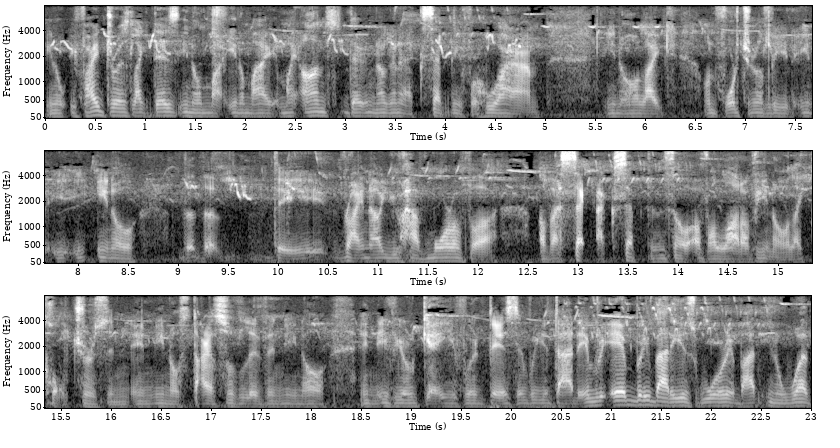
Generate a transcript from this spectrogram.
You know, if I dress like this, you know, my, you know, my my aunts, they're not gonna accept me for who I am. You know, like unfortunately, you, you know, the the the right now you have more of a of a acceptance of, of, a lot of you know like cultures and, and you know styles of living you know and if you're gay if you're this if you're that every everybody is worried about you know what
